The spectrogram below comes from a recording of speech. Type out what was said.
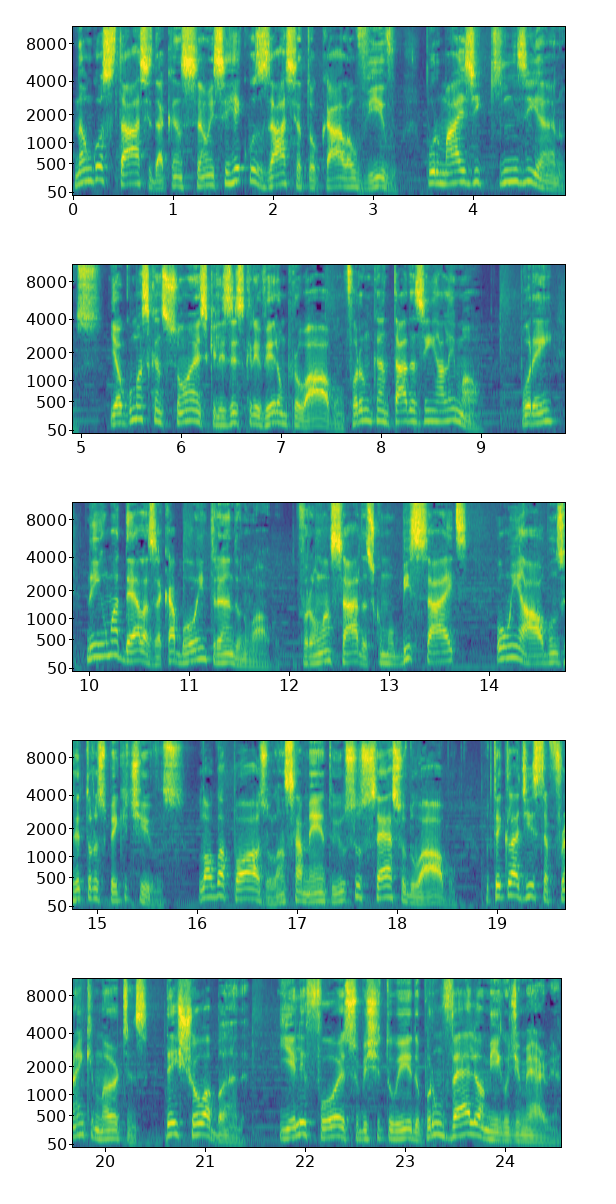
não gostasse da canção e se recusasse a tocá-la ao vivo por mais de 15 anos. E algumas canções que eles escreveram para o álbum foram cantadas em alemão, porém nenhuma delas acabou entrando no álbum. Foram lançadas como B-sides ou em álbuns retrospectivos. Logo após o lançamento e o sucesso do álbum, o tecladista Frank Mertens deixou a banda e ele foi substituído por um velho amigo de Marion,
